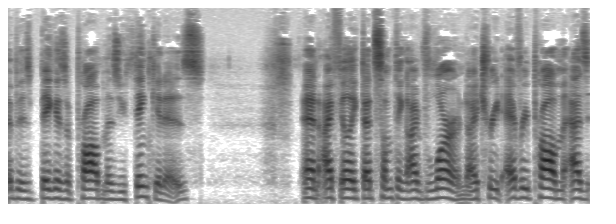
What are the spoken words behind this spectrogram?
as big as a problem as you think it is. And I feel like that's something I've learned. I treat every problem as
